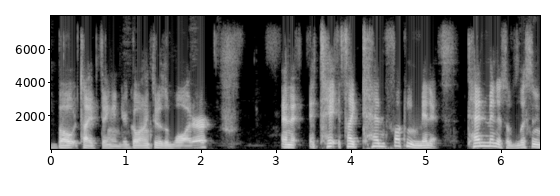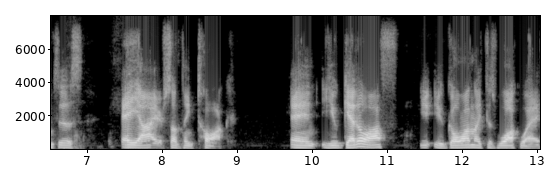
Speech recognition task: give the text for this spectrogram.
boat type thing and you're going through the water and it, it ta- it's like 10 fucking minutes. 10 minutes of listening to this AI or something talk. And you get off, you, you go on like this walkway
